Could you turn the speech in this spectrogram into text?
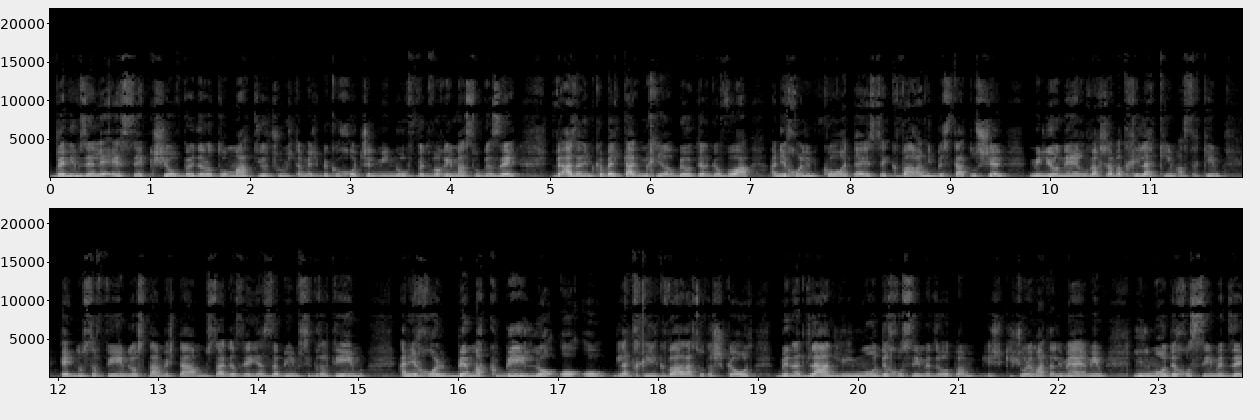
בין אם זה לעסק שעובד על אוטומטיות, שהוא משתמש בכוחות של מינוף ודברים מהסוג הזה, ואז אני מקבל תג מחיר הרבה יותר גבוה, אני יכול למכור את העסק, כבר אני בסטטוס של מיליונר, ועכשיו אתחיל להקים עסקים אה, נוספים, לא סתם יש את המושג הזה, יזמים סדרתיים. אני יכול במקביל, לא או-או, להתחיל כבר לעשות השקעות בנדל"ן, ללמוד איך עושים את זה, עוד פעם, יש קישור למטה למאה ימים, ללמוד איך עושים את זה,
